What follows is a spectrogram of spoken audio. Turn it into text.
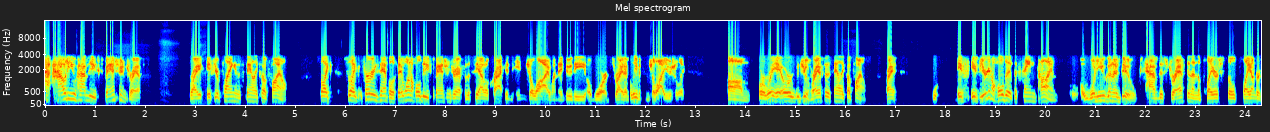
H- how do you have the expansion draft, right? If you're playing in the Stanley Cup final, so like, so like for example, if they want to hold the expansion draft for the Seattle Kraken in July when they do the awards, right? I believe it's in July usually, um, or or June, right after the Stanley Cup finals, right? If if you're going to hold it at the same time, what are you going to do? Have this draft and then the players still play under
